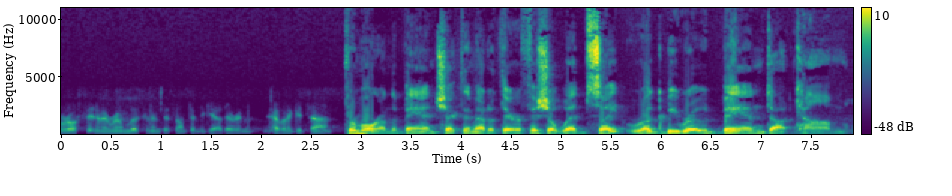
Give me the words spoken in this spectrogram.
we're all sitting in a room listening to something together and having a good time. For more on the band, check them out at their official website, rugbyroadband.com.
